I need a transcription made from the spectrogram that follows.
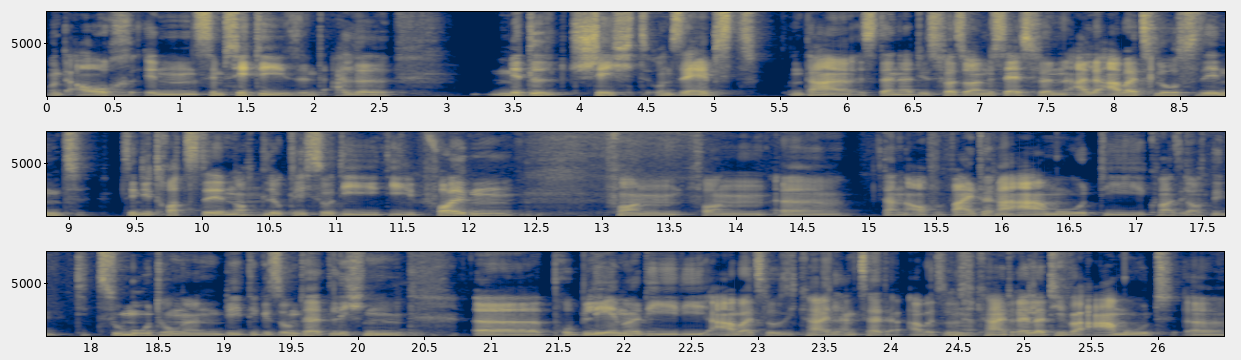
und auch in SimCity sind alle Mittelschicht und selbst, und da ist dann ja dieses Versäumnis, selbst wenn alle arbeitslos sind, sind die trotzdem noch glücklich. So die, die Folgen von, von äh, dann auch weiterer Armut, die quasi auch die, die Zumutungen, die, die gesundheitlichen äh, Probleme, die die Arbeitslosigkeit, Langzeitarbeitslosigkeit, relative Armut äh,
